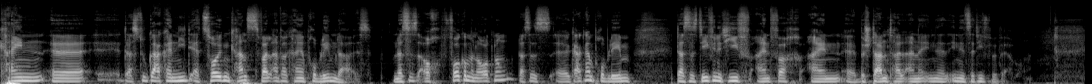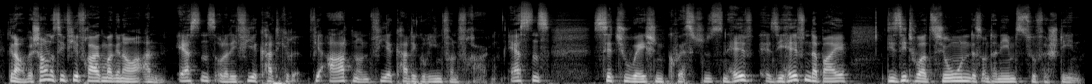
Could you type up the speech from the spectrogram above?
kein, äh, dass du gar kein Need erzeugen kannst, weil einfach kein Problem da ist. Und das ist auch vollkommen in Ordnung, das ist äh, gar kein Problem. Das ist definitiv einfach ein äh, Bestandteil einer In Initiativbewerbung. Genau, wir schauen uns die vier Fragen mal genauer an. Erstens, oder die vier, vier Arten und vier Kategorien von Fragen. Erstens, Situation Questions. Sie helfen dabei, die Situation des Unternehmens zu verstehen.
